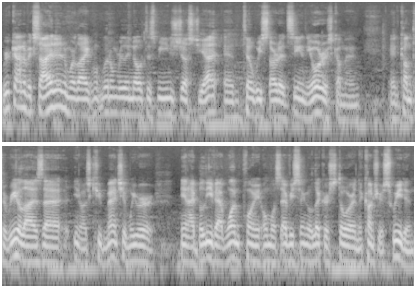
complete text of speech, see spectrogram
we are kind of excited, and we're like, we don't really know what this means just yet until we started seeing the orders come in and come to realize that, you know, as Cube mentioned, we were in, I believe, at one point, almost every single liquor store in the country of Sweden.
